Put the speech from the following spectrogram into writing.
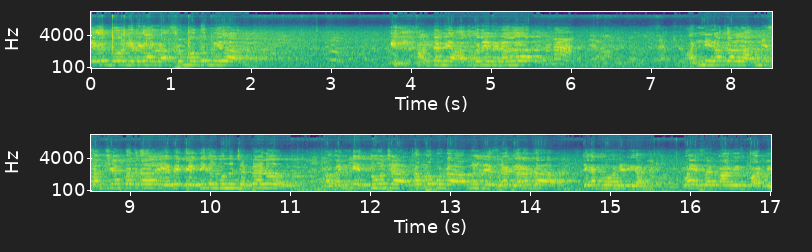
జగన్మోహన్ రెడ్డి గారు రాష్ట్రం మొత్తం మీద అందరినీ ఆదుకునే విధంగా అన్ని రకాల అన్ని సంక్షేమ పథకాలు ఏవైతే ఎన్నికల ముందు చెప్పాడో అవన్నీ తూచ తప్పకుండా అమలు చేసిన ఘనత జగన్మోహన్ రెడ్డి గారు వైఎస్ఆర్ కాంగ్రెస్ పార్టీ.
